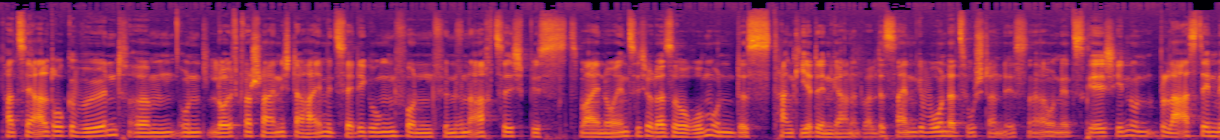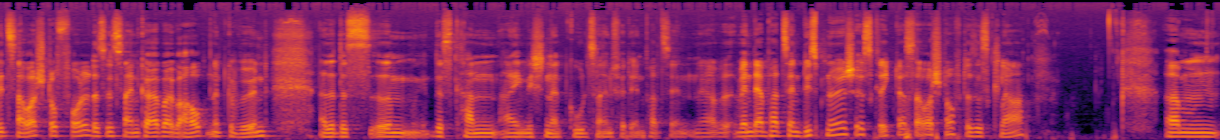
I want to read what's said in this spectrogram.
Partialdruck gewöhnt ähm, und läuft wahrscheinlich daheim mit Sättigungen von 85 bis 92 oder so rum und das tankiert den gar nicht, weil das sein gewohnter Zustand ist. Ne? Und jetzt gehe ich hin und blase den mit Sauerstoff voll, das ist sein Körper überhaupt nicht gewöhnt. Also das, ähm, das kann eigentlich nicht gut sein für den Patienten. Ja? Wenn der Patient dyspnoisch ist, kriegt er Sauerstoff, das ist klar. Ähm,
